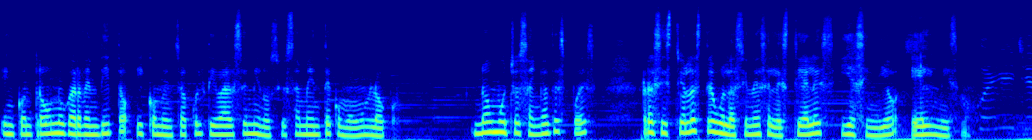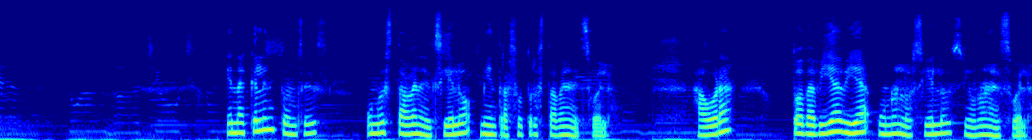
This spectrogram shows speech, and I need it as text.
Encontró un lugar bendito y comenzó a cultivarse minuciosamente como un loco. No muchos años después, resistió las tribulaciones celestiales y ascendió él mismo. En aquel entonces, uno estaba en el cielo mientras otro estaba en el suelo. Ahora todavía había uno en los cielos y uno en el suelo.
